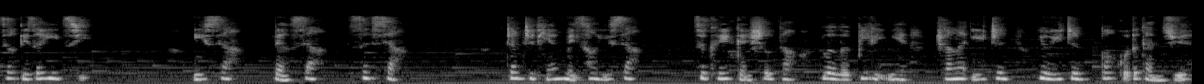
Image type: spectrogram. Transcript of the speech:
交叠在一起，一下、两下、三下，张志田每操一下，就可以感受到乐乐逼里面传来一阵又一阵包裹的感觉，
